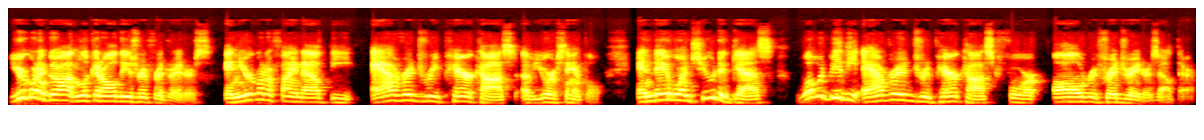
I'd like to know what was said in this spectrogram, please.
you're going to go out and look at all these refrigerators, and you're going to find out the average repair cost of your sample. And they want you to guess what would be the average repair cost for all refrigerators out there.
